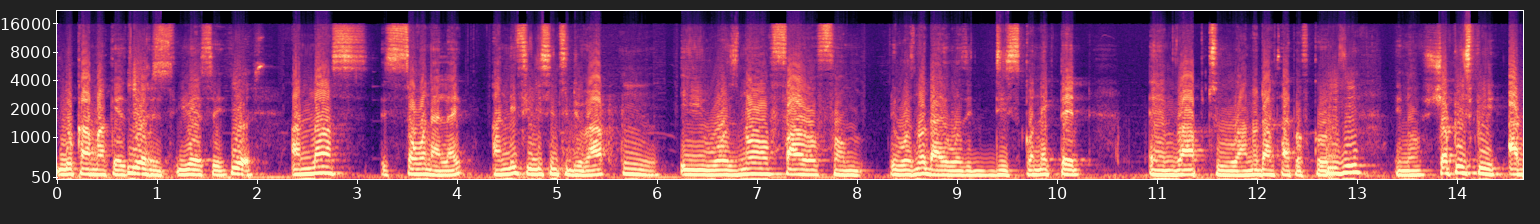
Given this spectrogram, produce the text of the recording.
local market, Yes. USA. Yes. And Nas is someone I like. And if you listen to the rap, hmm. it was not far off from. It was not that it was a disconnected um, rap to another type of chorus. Mm-hmm. You know, shopping spree had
